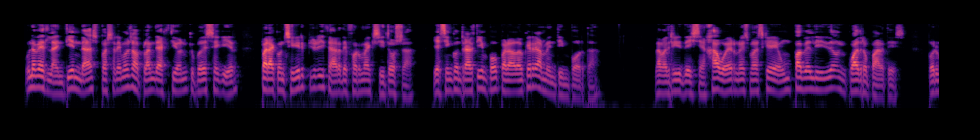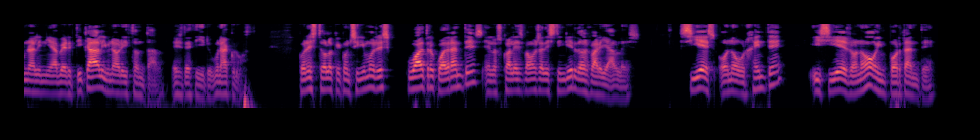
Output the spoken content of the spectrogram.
Una vez la entiendas, pasaremos al plan de acción que puedes seguir para conseguir priorizar de forma exitosa y así encontrar tiempo para lo que realmente importa. La matriz de Eisenhower no es más que un papel dividido en cuatro partes, por una línea vertical y una horizontal, es decir, una cruz. Con esto lo que conseguimos es cuatro cuadrantes en los cuales vamos a distinguir dos variables. Si es o no urgente y si es o no importante.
